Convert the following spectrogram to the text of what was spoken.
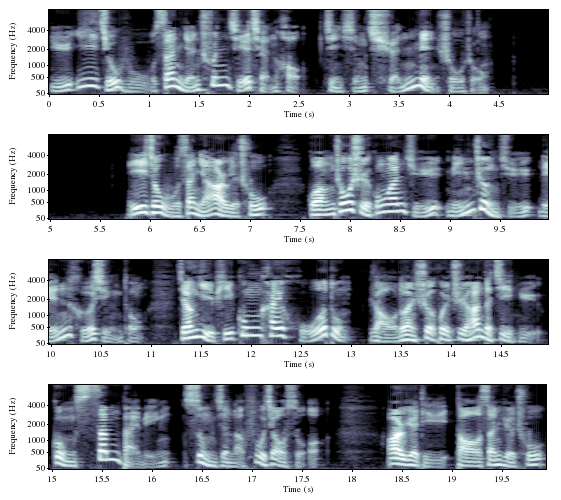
于一九五三年春节前后进行全面收容。一九五三年二月初，广州市公安局、民政局联合行动，将一批公开活动、扰乱社会治安的妓女共三百名送进了妇教所。二月底到三月初，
